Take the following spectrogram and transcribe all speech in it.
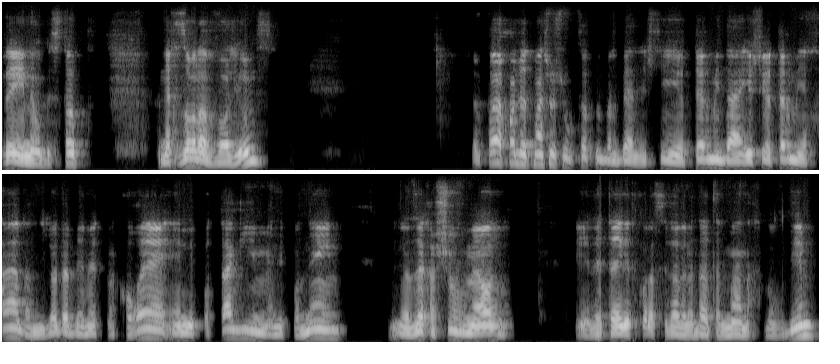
והנה הוא ב stop. אני אחזור ל volumes. ופה יכול להיות משהו שהוא קצת מבלבל, יש לי יותר מדי, יש לי יותר מאחד, אני לא יודע באמת מה קורה, אין לי פה טאגים, אין לי פה name, בגלל זה חשוב מאוד אה, לתייג את כל הסביבה ולדעת על מה אנחנו עובדים.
